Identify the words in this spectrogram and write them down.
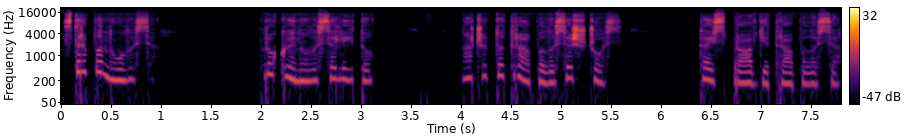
стрепенулося. Прокинулося літо, начебто трапилося щось. Та й справді трапилося.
